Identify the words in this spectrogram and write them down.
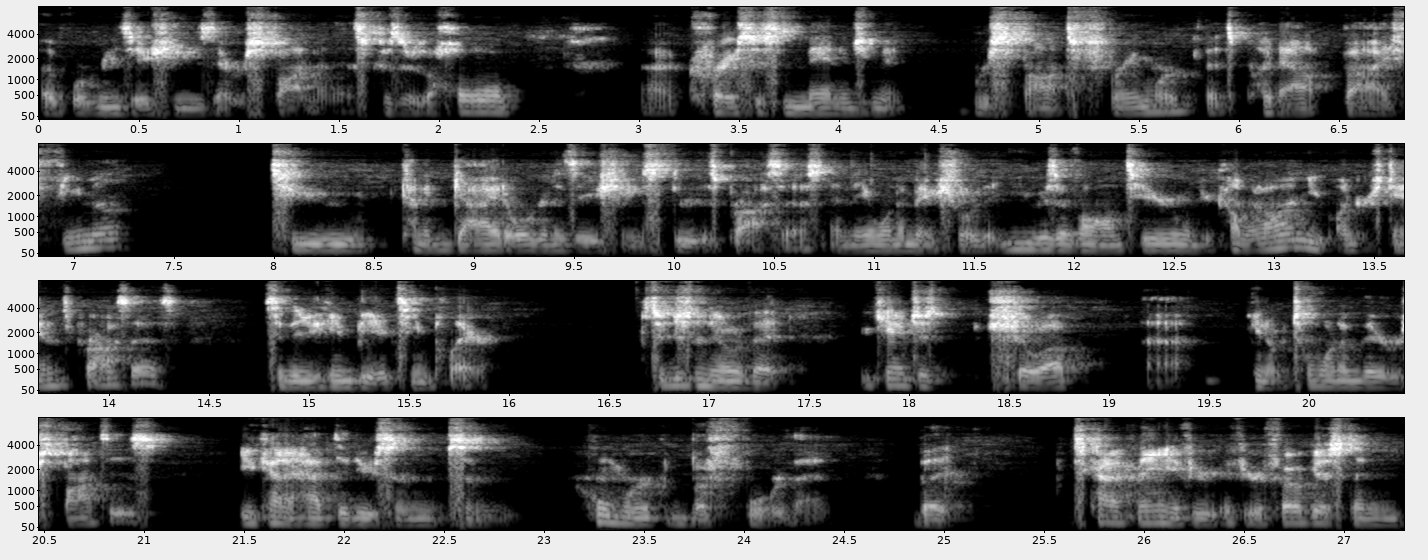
of organizations that respond to this. Because there's a whole uh, crisis management response framework that's put out by FEMA to kind of guide organizations through this process. And they want to make sure that you, as a volunteer, when you're coming on, you understand this process so that you can be a team player. So just know that you can't just show up, uh, you know, to one of their responses. You kind of have to do some some homework before then. But it's kind of thing. If you're if you're focused and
